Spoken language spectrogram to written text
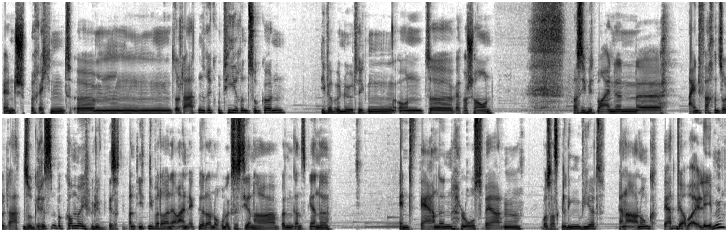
entsprechend ähm, Soldaten rekrutieren zu können, die wir benötigen. Und äh, werde mal schauen, was ich mit meinen äh, einfachen Soldaten so gerissen bekomme. Ich würde, wie gesagt, die Banditen, die wir da in der einen Ecke da noch rumexistieren haben, ganz gerne entfernen, loswerden. Was das gelingen wird, keine Ahnung, werden wir aber erleben.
